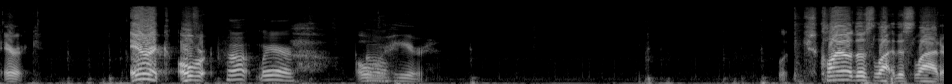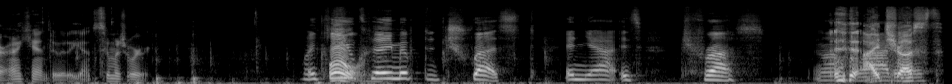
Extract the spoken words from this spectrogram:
Eric. Eric, over Huh? Where? over Oh. here. Look, just climb up this la- this ladder. I can't do it again. It's too much work. Why can't you climb up the trust? And yeah, it's trust. not I trust.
